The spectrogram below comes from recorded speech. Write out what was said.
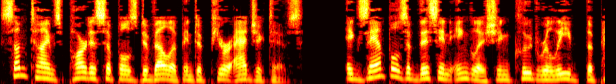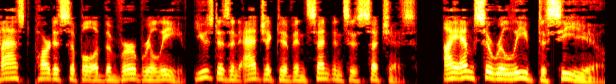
Sometimes participles develop into pure adjectives. Examples of this in English include relieved the past participle of the verb relieve, used as an adjective in sentences such as, "'I am so relieved to see you'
